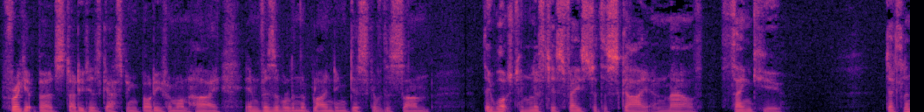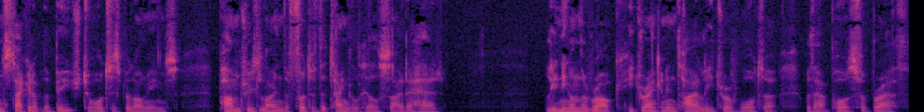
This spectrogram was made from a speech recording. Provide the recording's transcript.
Frigate birds studied his gasping body from on high, invisible in the blinding disk of the sun. They watched him lift his face to the sky and mouth, Thank you. Declan staggered up the beach towards his belongings. Palm trees lined the foot of the tangled hillside ahead. Leaning on the rock, he drank an entire liter of water without pause for breath.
